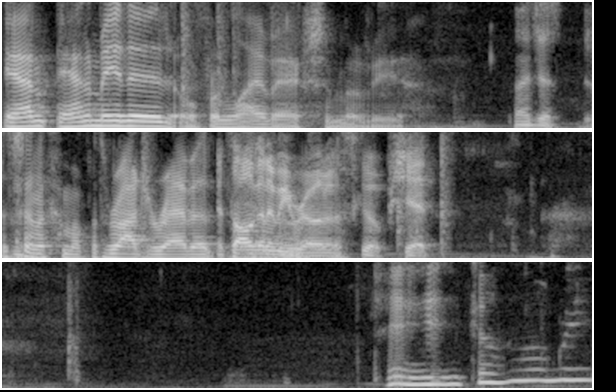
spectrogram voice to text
An- animated over live action movie. I just It's gonna come up with Roger Rabbit. it's all gonna be rotoscope shit. Take on me.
